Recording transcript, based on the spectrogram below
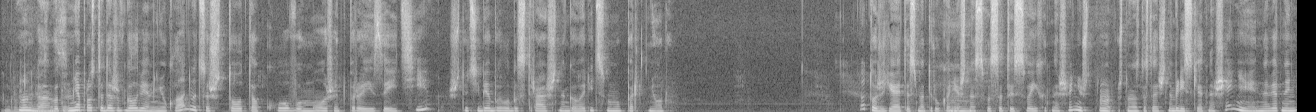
огромная Ну да, вот разница. у меня просто даже в голове не укладывается, что такого может произойти, что тебе было бы страшно говорить своему партнеру. Ну, тоже я это смотрю, конечно, Мгм. с высоты своих отношений, что, ну, что у нас достаточно близкие отношения, и, наверное,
